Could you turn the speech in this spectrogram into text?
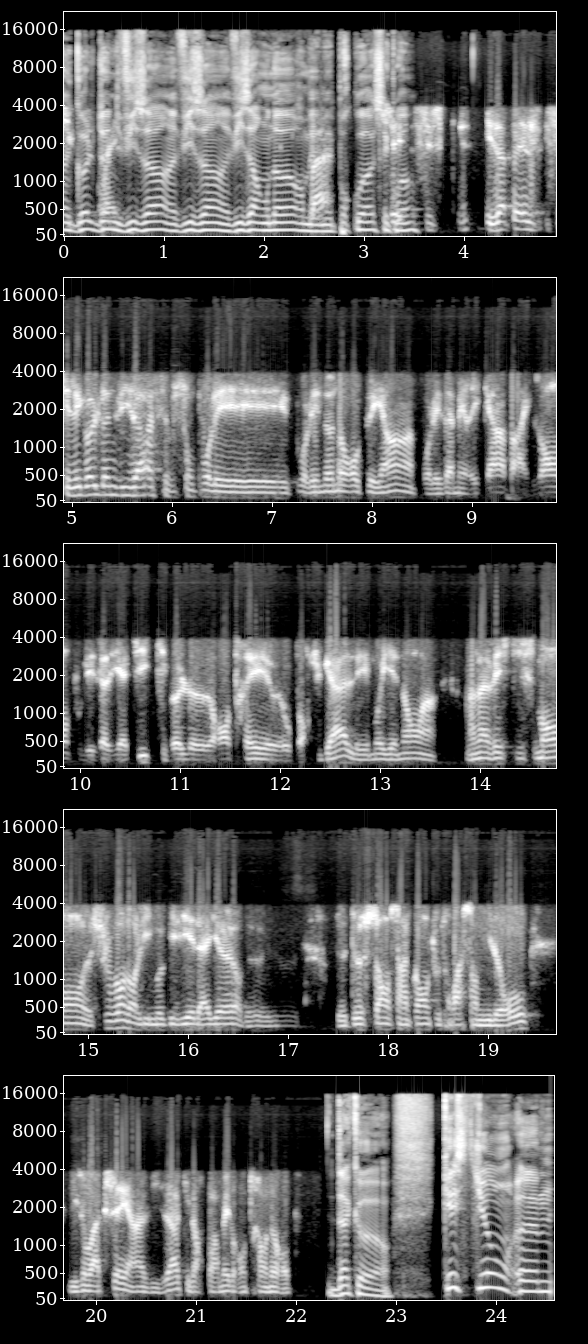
un effectivement, golden ouais. visa, un visa, un visa en or Mais, Bah, mais pourquoi C'est quoi? Ils appellent, c'est les Golden Visa, ce sont pour les pour les non-européens, pour les Américains par exemple ou les Asiatiques qui veulent euh, rentrer euh, au Portugal et moyennant un, un investissement, euh, souvent dans l'immobilier d'ailleurs, de, de 250 ou 300 000 euros, ils ont accès à un visa qui leur permet de rentrer en Europe. D'accord. Question euh,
